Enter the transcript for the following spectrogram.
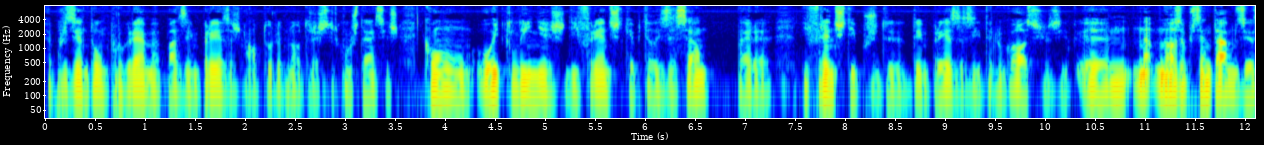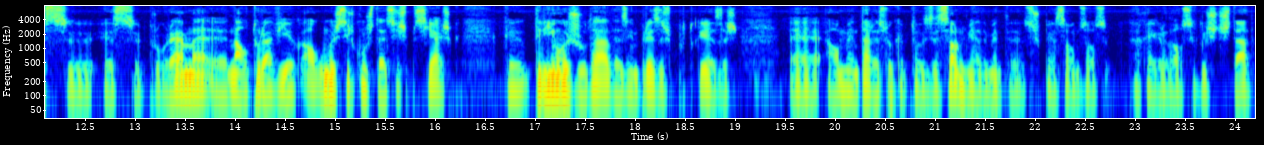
apresentou um programa para as empresas, na altura, noutras circunstâncias, com oito linhas diferentes de capitalização para diferentes tipos de, de empresas e de negócios. Um, nós apresentámos esse, esse programa. Eh, na altura havia algumas circunstâncias especiais que, que teriam ajudado as empresas portuguesas a aumentar a sua capitalização, nomeadamente a suspensão da regra de auxílios de Estado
